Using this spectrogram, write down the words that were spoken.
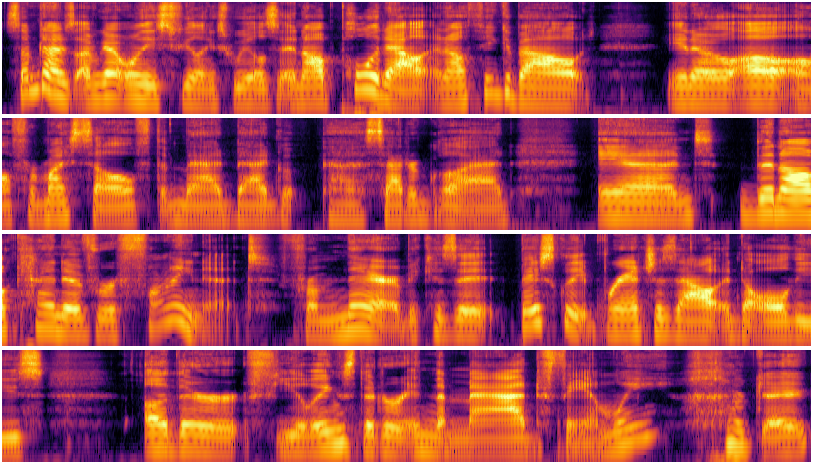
sometimes I've got one of these feelings wheels and I'll pull it out and I'll think about, you know, I'll offer myself the mad, bad, uh, sad, or glad and then I'll kind of refine it from there because it basically it branches out into all these other feelings that are in the mad family okay?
